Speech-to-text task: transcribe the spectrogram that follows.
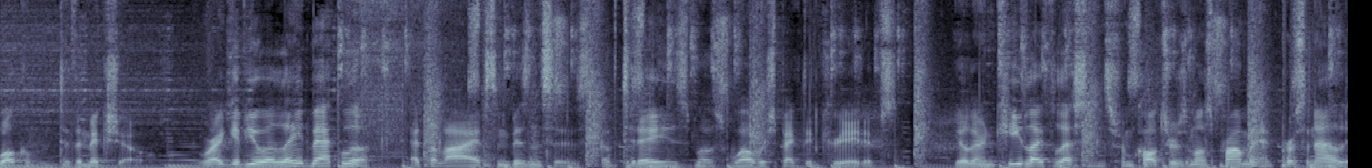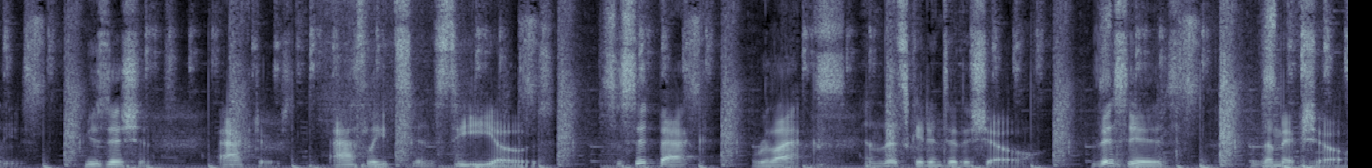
Welcome to The MICK Show, where I give you a laid back look at the lives and businesses of today's most well respected creatives. You'll learn key life lessons from culture's most prominent personalities, musicians, actors, athletes, and CEOs. So sit back, relax, and let's get into the show. This is The MICK Show.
